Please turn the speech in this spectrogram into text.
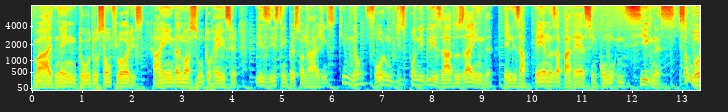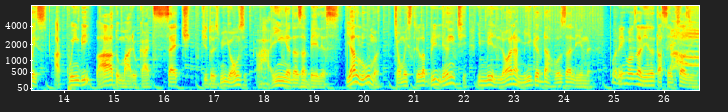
Mas nem tudo são flores. Ainda no assunto Racer, existem personagens que não foram disponibilizados ainda. Eles apenas aparecem como insígnias. São dois: a Queen Bee, lá do Mario Kart 7 de 2011, a rainha das abelhas, e a Luma, que é uma estrela brilhante e melhor amiga da Rosalina. Porém, Rosalina tá sempre sozinha.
